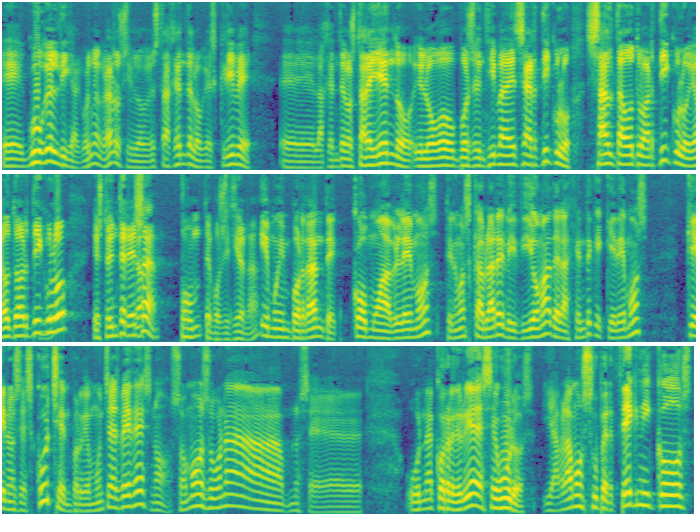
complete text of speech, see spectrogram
eh, Google diga, coño, claro, si lo- esta gente lo que escribe, eh, la gente lo está leyendo y luego pues encima de ese artículo salta otro artículo y otro artículo, esto interesa, pum, te posiciona. Y muy importante, como hablemos, tenemos que hablar el idioma de la gente que queremos que nos escuchen, porque muchas veces, no, somos una, no sé, una correduría de seguros y hablamos súper técnicos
